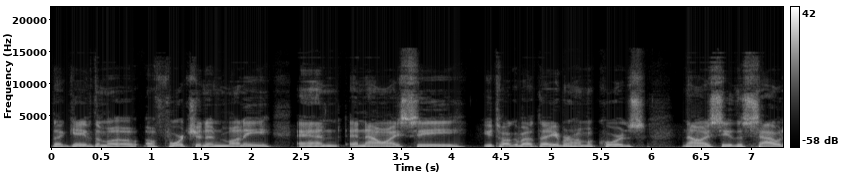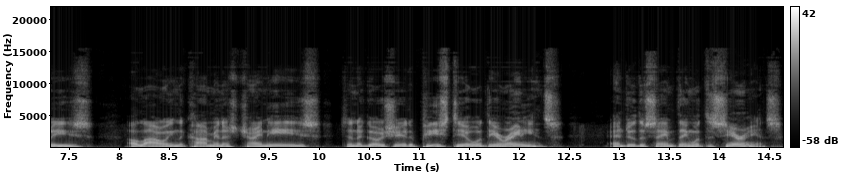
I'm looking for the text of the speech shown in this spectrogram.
that gave them a, a, fortune in money, and and now I see you talk about the Abraham Accords. Now I see the Saudis allowing the communist Chinese to negotiate a peace deal with the Iranians, and do the same thing with the Syrians.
